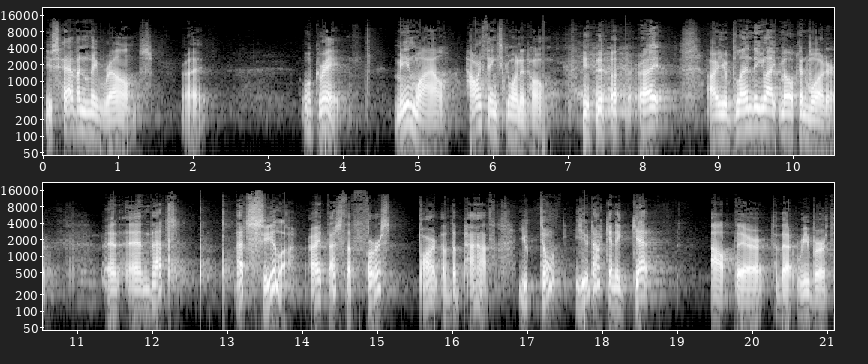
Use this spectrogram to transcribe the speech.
these heavenly realms, right? Well, great. Meanwhile, how are things going at home? you know, right? Are you blending like milk and water? And, and that's, that's Sila, right? That's the first part of the path. You don't, you're not going to get out there to that rebirth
